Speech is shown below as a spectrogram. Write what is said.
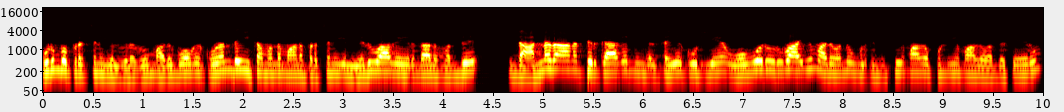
குடும்ப பிரச்சனைகள் விலகும். அதுபோக குழந்தை சம்பந்தமான பிரச்சனைகள் எதுவாக இருந்தாலும் வந்து இந்த அன்னதானத்திற்காக நீங்கள் செய்யக்கூடிய ஒவ்வொரு ரூபாயும் அது வந்து உங்களுக்கு நிச்சயமாக புண்ணியமாக வந்து சேரும்.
